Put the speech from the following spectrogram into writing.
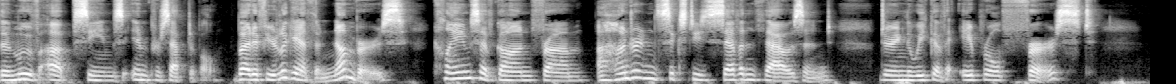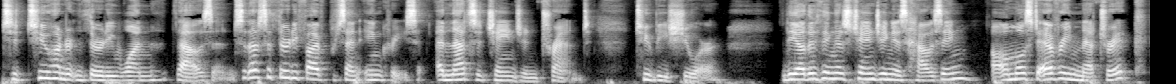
the move up seems imperceptible. But if you're looking at the numbers, claims have gone from 167,000 during the week of April 1st to 231,000. So that's a 35% increase. And that's a change in trend, to be sure. The other thing that's changing is housing. Almost every metric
